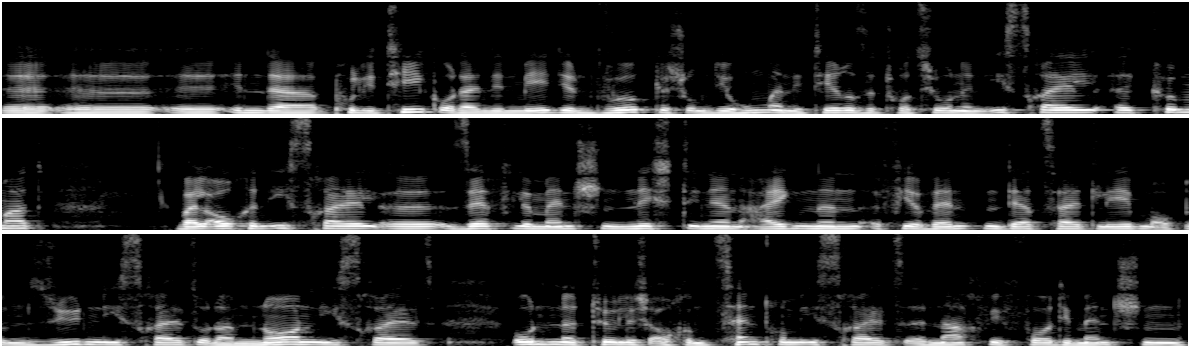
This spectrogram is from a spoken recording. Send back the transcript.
äh, äh, in der Politik oder in den Medien wirklich um die humanitäre Situation in Israel äh, kümmert, weil auch in Israel äh, sehr viele Menschen nicht in ihren eigenen vier Wänden derzeit leben, ob im Süden Israels oder im Norden Israels und natürlich auch im Zentrum Israels äh, nach wie vor die Menschen äh,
